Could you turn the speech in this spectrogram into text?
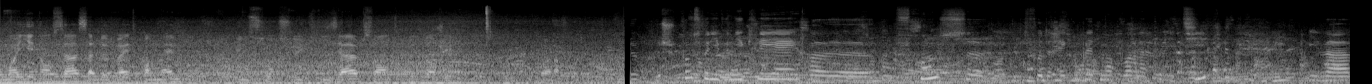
Et moyennant ça, ça devrait être quand même une source utilisable sans trop de danger. Voilà. Je pense qu'au niveau nucléaire, euh, en France, euh, il faudrait complètement revoir la politique. Il va,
